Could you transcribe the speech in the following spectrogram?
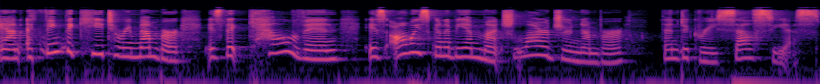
And I think the key to remember is that Kelvin is always going to be a much larger number than degrees Celsius.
